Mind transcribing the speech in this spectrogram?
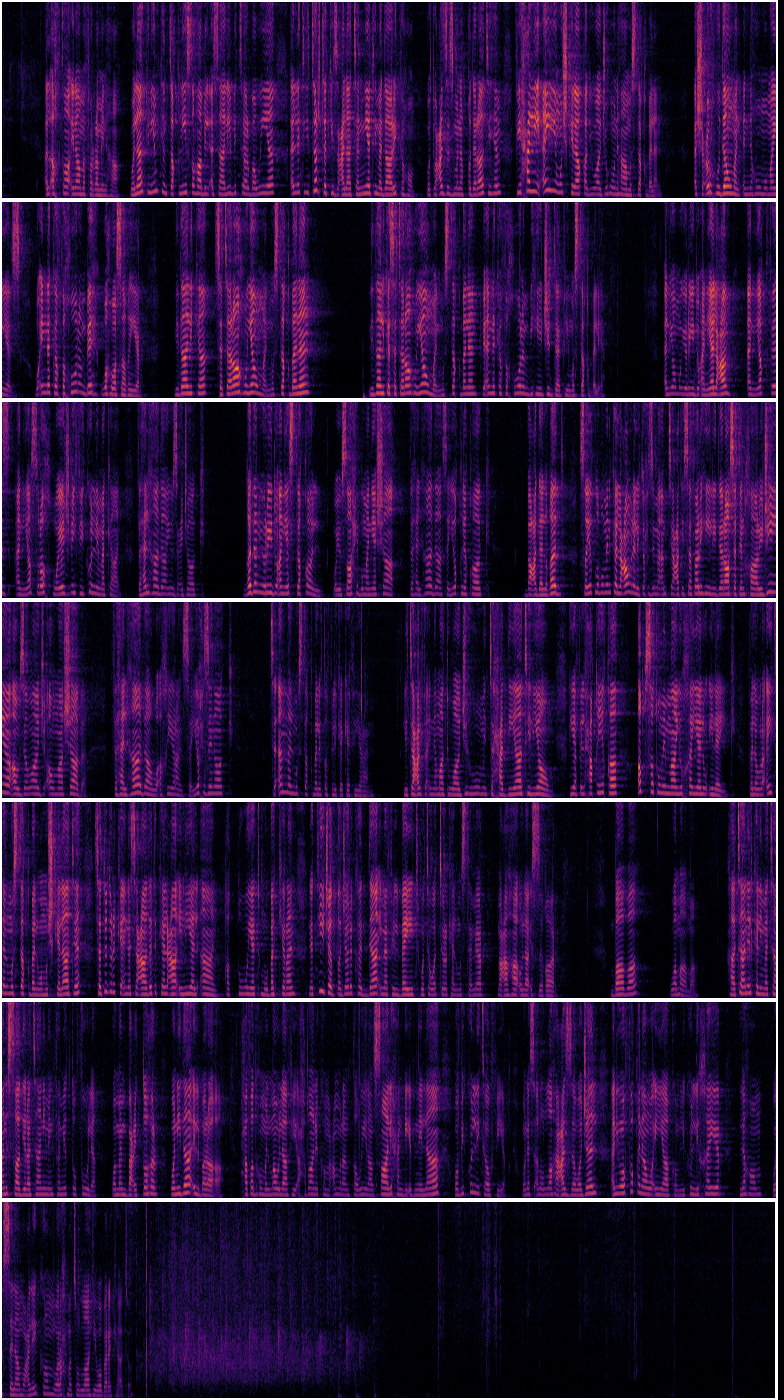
الأخطاء لا مفر منها ولكن يمكن تقليصها بالأساليب التربوية التي ترتكز على تنمية مداركهم وتعزز من قدراتهم في حل أي مشكلة قد يواجهونها مستقبلا. أشعره دوما أنه مميز وإنك فخور به وهو صغير لذلك ستراه يوما مستقبلا لذلك ستراه يوما مستقبلا بأنك فخور به جدا في مستقبله اليوم يريد أن يلعب أن يقفز أن يصرخ ويجري في كل مكان فهل هذا يزعجك؟ غدا يريد أن يستقل ويصاحب من يشاء فهل هذا سيقلقك؟ بعد الغد سيطلب منك العون لتحزم أمتعة سفره لدراسة خارجية أو زواج أو ما شابه. فهل هذا وأخيرا سيحزنك؟ تأمل مستقبل طفلك كثيرا. لتعرف أن ما تواجهه من تحديات اليوم هي في الحقيقة أبسط مما يخيل إليك. فلو رأيت المستقبل ومشكلاته ستدرك أن سعادتك العائلية الآن قد طويت مبكرا نتيجة ضجرك الدائمة في البيت وتوترك المستمر. مع هؤلاء الصغار. بابا وماما هاتان الكلمتان الصادرتان من فم الطفولة ومنبع الطهر ونداء البراءة. حفظهم المولى في أحضانكم عمرا طويلا صالحا بإذن الله وبكل توفيق. ونسأل الله عز وجل أن يوفقنا وإياكم لكل خير لهم. والسلام عليكم ورحمة الله وبركاته.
